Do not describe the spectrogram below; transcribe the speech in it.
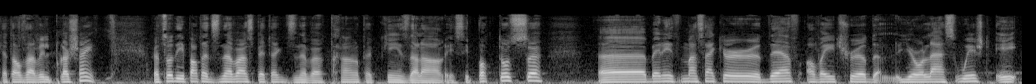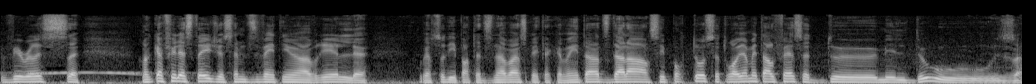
14 avril prochain. Ouverture des portes à 19h, spectacle 19h30 à 15 et c'est pour tous. Euh, Beneath Massacre, Death of Hatred, Your Last Wish et Virilis. Rock Café Le Stage samedi 21 avril. Ouverture des portes à 19h, spectacle à 20h, 10 C'est pour tous. 3e Metal Fest 2012.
